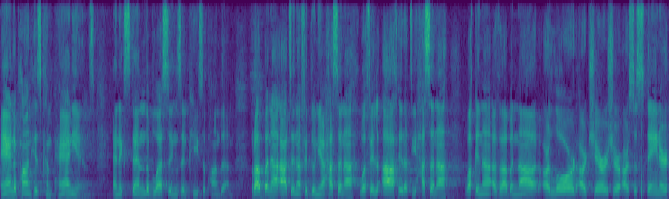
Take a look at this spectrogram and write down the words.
and upon his companions and extend the blessings and peace upon them. ربنا آتنا في الدنيا حسنة وفي الآخرة حسنة وقنا عذاب النار. Our Lord, our cherisher, our sustainer,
